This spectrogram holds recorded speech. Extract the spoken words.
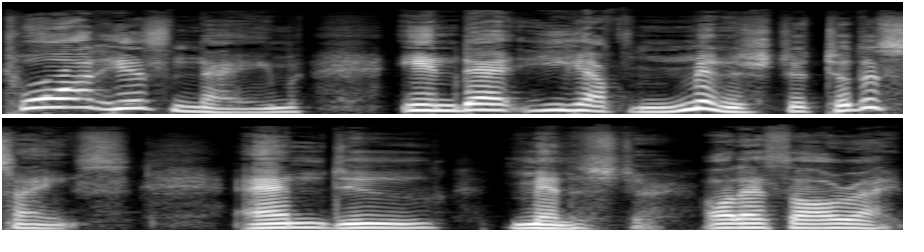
toward his name in that ye have ministered to the saints and do minister. Oh, that's all right.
